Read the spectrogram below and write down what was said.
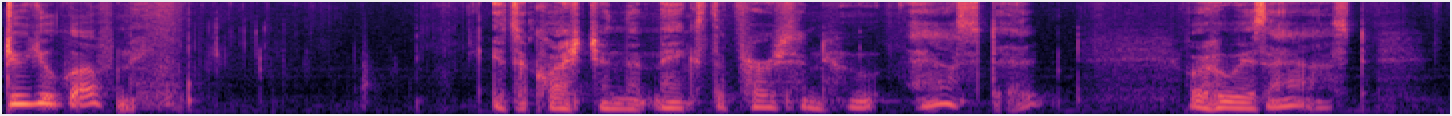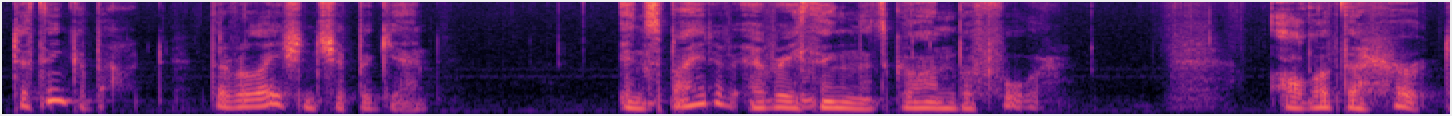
Do you love me? It's a question that makes the person who asked it, or who is asked, to think about the relationship again, in spite of everything that's gone before, all of the hurt.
